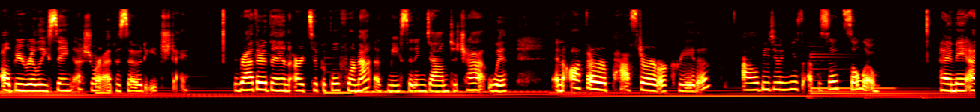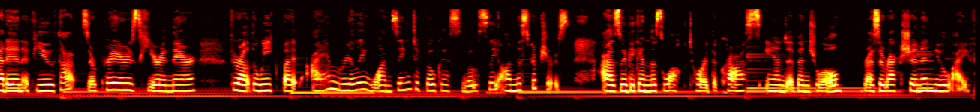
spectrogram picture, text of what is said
I'll be releasing a short episode each day. Rather than our typical format of me sitting down to chat with an author, pastor, or creative, I'll be doing these episodes solo. I may add in a few thoughts or prayers here and there throughout the week, but I am really wanting to focus mostly on the scriptures as we begin this walk toward the cross and eventual resurrection and new life.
